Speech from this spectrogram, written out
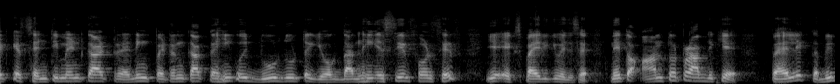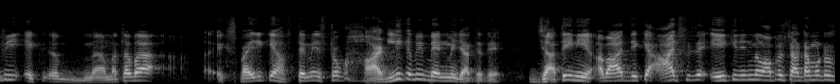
मार्केट के सेंटीमेंट का ट्रेडिंग पैटर्न का कहीं कोई दूर दूर तक तो योगदान नहीं है सिर्फ़ और सिर्फ़ ये एक्सपायरी की वजह से। नहीं तो आमतौर पर आप देखिए पहले कभी भी एक, मतलब एक्सपायरी के हफ़्ते में स्टॉक हार्डली कभी बैन में जाते थे। जाते ही नहीं है। अब आज देखिए, आज फिर से एक ही दिन में वापस टाटा मोटर्स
